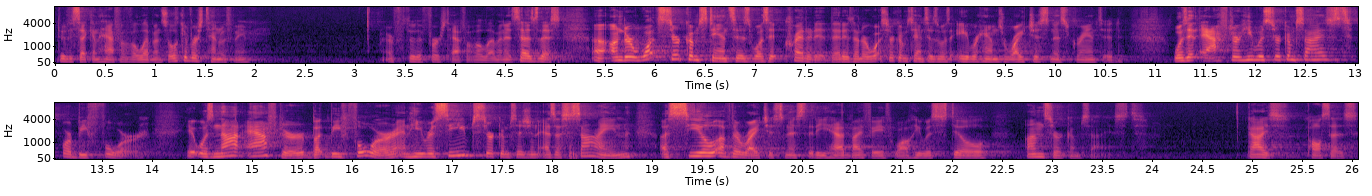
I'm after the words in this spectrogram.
to the second half of 11. So look at verse 10 with me. Or through the first half of 11. It says this uh, Under what circumstances was it credited? That is, under what circumstances was Abraham's righteousness granted? Was it after he was circumcised or before? It was not after, but before, and he received circumcision as a sign, a seal of the righteousness that he had by faith while he was still uncircumcised. Guys, Paul says,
